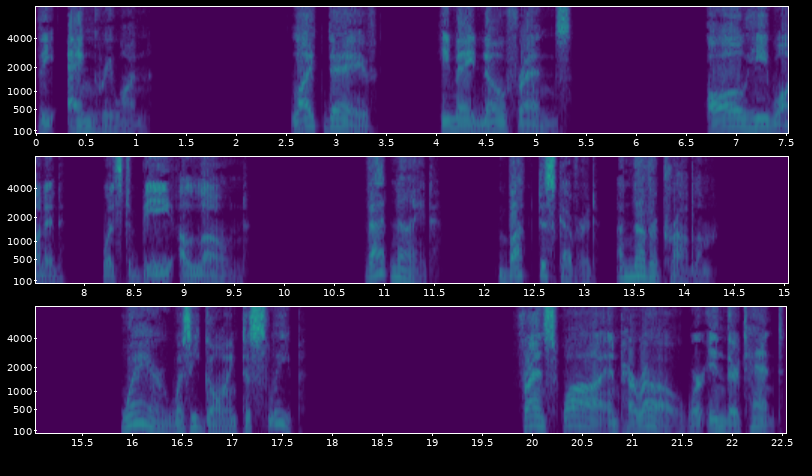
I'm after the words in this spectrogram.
the angry one. Like Dave, he made no friends. All he wanted was to be alone. That night, Buck discovered another problem. Where was he going to sleep? Francois and Perrault were in their tent,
